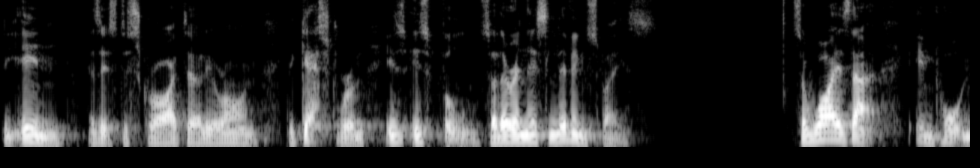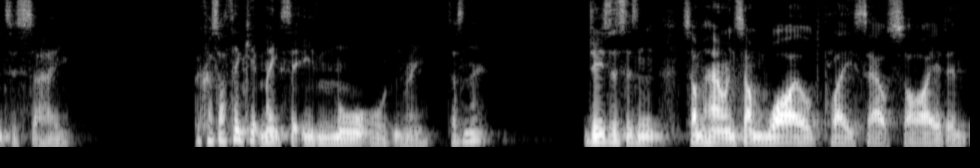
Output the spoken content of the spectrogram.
the inn, as it's described earlier on. The guest room is, is full. So they're in this living space. So, why is that important to say? Because I think it makes it even more ordinary, doesn't it? Jesus isn't somehow in some wild place outside and,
